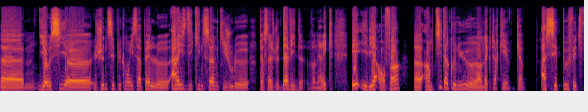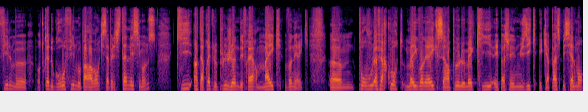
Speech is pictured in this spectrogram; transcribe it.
Il y a aussi, je ne sais plus comment il s'appelle, Harris Dickinson qui joue le personnage de David Von Erich. Et il y a enfin un petit inconnu, un acteur qui, est, qui a assez peu fait de films, euh, en tout cas de gros films auparavant, qui s'appelle Stanley Simmons, qui interprète le plus jeune des frères, Mike Von Erich. Euh, pour vous la faire courte, Mike Von Erich, c'est un peu le mec qui est passionné de musique et qui n'a pas spécialement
